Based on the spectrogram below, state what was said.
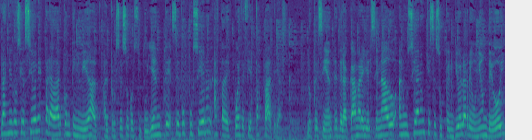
Las negociaciones para dar continuidad al proceso constituyente se pospusieron hasta después de fiestas patrias. Los presidentes de la Cámara y el Senado anunciaron que se suspendió la reunión de hoy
